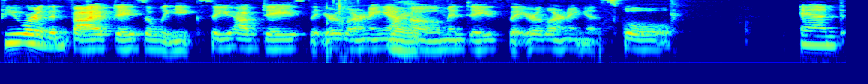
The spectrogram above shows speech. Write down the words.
fewer than five days a week. So you have days that you're learning at right. home and days that you're learning at school. And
